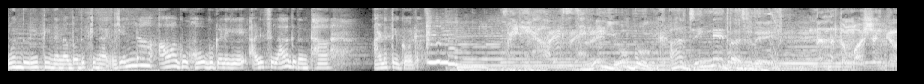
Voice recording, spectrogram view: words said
ಒಂದು ರೀತಿ ನನ್ನ ಬದುಕಿನ ಎಲ್ಲ ಆಗು ಹೋಗುಗಳಿಗೆ ಅಳಿಸಲಾಗದಂತಹ ಅಳತೆಗೋಲು ರೇಡಿಯೋ ಬುಕ್ ಆರ್ ನನ್ನ ತಮ್ಮ ಶಂಕರ.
